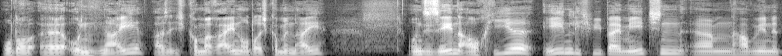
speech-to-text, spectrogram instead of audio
oder äh, und Nei. Also ich komme rein oder ich komme Nei. Und Sie sehen auch hier, ähnlich wie bei Mädchen, ähm, haben wir eine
